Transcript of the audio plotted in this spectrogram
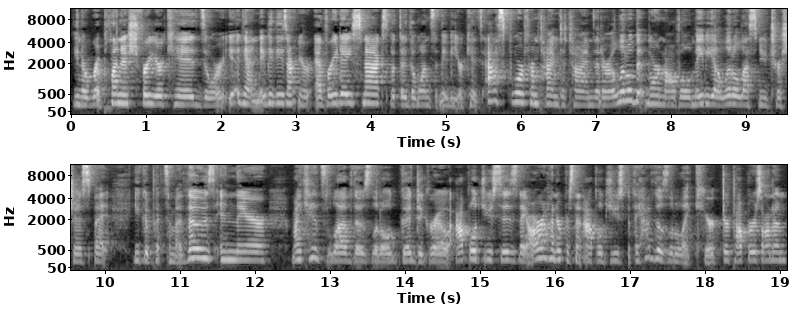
you know, replenish for your kids. Or again, maybe these aren't your everyday snacks, but they're the ones that maybe your kids ask for from time to time that are a little bit more novel, maybe a little less nutritious, but you could put some of those in there. My kids love those little Good2Grow apple juices. They are 100% apple juice, but they have those little like character toppers on them.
